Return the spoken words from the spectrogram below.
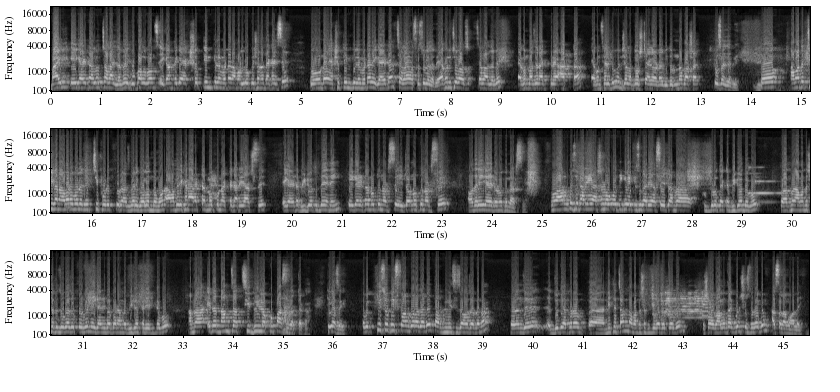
ভাই এই গাড়িটা হলো চালাই যাবে গোপালগঞ্জ। এখান থেকে একশো তিন কিলোমিটার আমার লোকেশনে দেখাইছে। তো ওটা একশো তিন কিলোমিটার এই গাড়িটা চালা আজকে চলে যাবে। এখনই চলে চালা যাবে। এখন বাজে রাত প্রায় আটটা। এখন ছেড়ে দেবো ইনশাল্লাহ দশটা এগারোটার ভিতর না বাসায় পৌঁছে যাবে। তো আমাদের ঠিকানা আবারও বলে দিচ্ছি ফরিদপুর রাজবাড়ি গলন্দ মোড় আমাদের এখানে আরেকটা নতুন একটা গাড়ি আসছে। এই গাড়িটা ভিডিওতে দেয় নেই। এই গাড়িটা নতুন আসছে এটাও নতুন আসছে। আমাদের এই গাড়িটা নতুন আসছে। তো আরও কিছু গাড়ি আসলে ওদিকে কিছু গাড়ি আছে, এটা আমরা খুব দ্রুত একটা ভিডিও দেবো। তো আপনারা আমাদের সাথে যোগাযোগ করবেন, এই গাড়ির ব্যাপারে আমরা ভিডিওতে রেট দেবো। আমরা এটার দাম চাচ্ছি দুই লক্ষ পাঁচ হাজার টাকা, ঠিক আছে? তবে কিছু ডিসকাউন্ট করা যাবে, তার নিচে যাওয়া যাবে না। ধরেন যে, যদি আপনারা নিতে চান আমাদের সাথে যোগাযোগ করবেন। সবাই ভালো থাকবেন, সুস্থ থাকবেন। আসসালামু আলাইকুম।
